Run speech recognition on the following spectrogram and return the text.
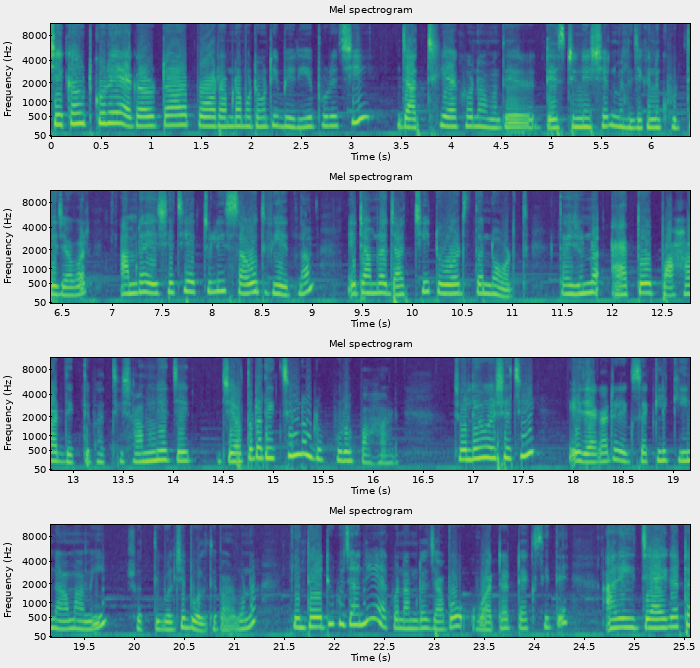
চেক আউট করে এগারোটার পর আমরা মোটামুটি বেরিয়ে পড়েছি। যাচ্ছি এখন আমাদের ডেস্টিনেশন মানে যেখানে ঘুরতে যাওয়ার। আমরা এসেছি অ্যাকচুয়ালি সাউথ ভিয়েতনাম এটা আমরা যাচ্ছি টুয়ার্ডস দ্য নর্থ তাই জন্য এত পাহাড় দেখতে পাচ্ছি। সামনে যে যতটা দেখছেন না পুরো পাহাড়। চলেও এসেছি। এই জায়গাটার এক্স্যাক্টলি কী নাম আমি সত্যি বলছি বলতে পারব না। কিন্তু এটুকু জানি এখন আমরা যাব ওয়াটার ট্যাক্সিতে আর এই জায়গাটা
